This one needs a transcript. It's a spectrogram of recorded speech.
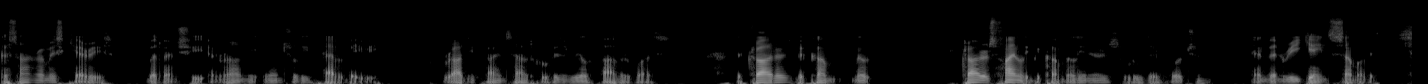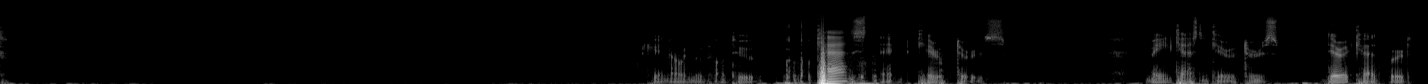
Cassandra miscarries, but then she and Rodney eventually have a baby. Rodney finds out who his real father was. The Trotters become mil- Trotters finally become millionaires, lose their fortune, and then regain some of it. Okay, now we move on to cast and characters. Main cast and characters. Derek Edward,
